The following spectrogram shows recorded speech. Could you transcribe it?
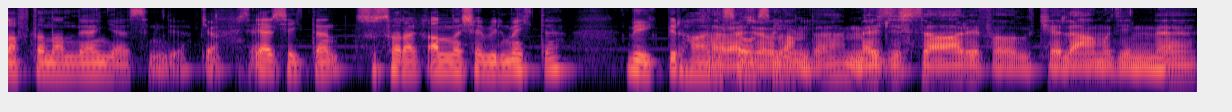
laftan anlayan gelsin diyor. Çok güzel. Gerçekten susarak anlaşabilmek de büyük bir hadise olsa gerek. mecliste arif ol, kelamı dinle.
